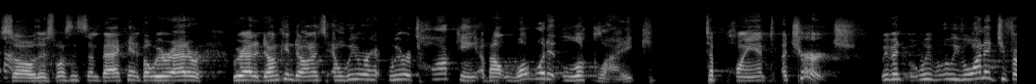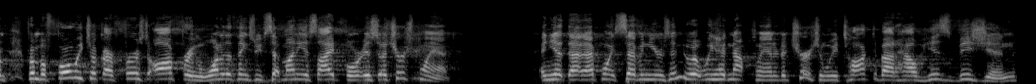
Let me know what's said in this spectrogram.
so this wasn't some back end but we were at a we were at a dunkin' donuts and we were we were talking about what would it look like to plant a church we've been we've, we've wanted to from from before we took our first offering one of the things we've set money aside for is a church plant and yet at that point seven years into it we had not planted a church and we talked about how his vision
